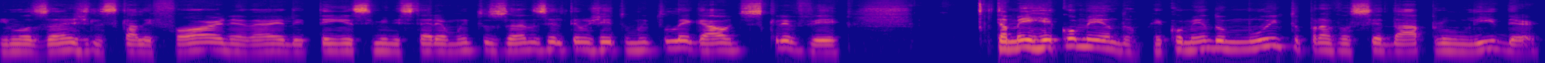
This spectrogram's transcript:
em Los Angeles, Califórnia, né? Ele tem esse ministério há muitos anos, ele tem um jeito muito legal de escrever. Também recomendo, recomendo muito para você dar para um líder,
